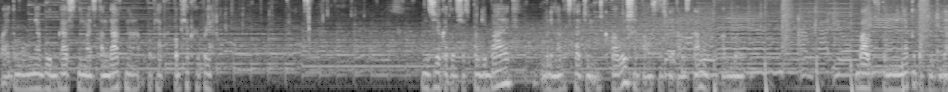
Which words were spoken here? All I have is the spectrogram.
Поэтому у меня будет газ снимать стандартно по 50, по 50 хп. Джек этот сейчас погибает. Блин, надо кстати немножко повыше, потому что если я там стану, то как бы... Балки-то у меня нету, по сути, да.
